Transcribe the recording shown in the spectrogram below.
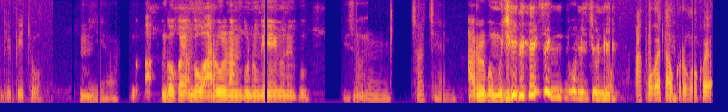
dipicu Hmm. Iya. Enggak kayak enggak arul nang gunungnya ngono iku. Iso. Mm-mm. Sajen. Arul pemuji sing pemicune. aku pokoknya tahu kerungu kayak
